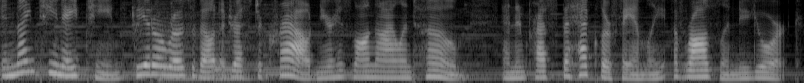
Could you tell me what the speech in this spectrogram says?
In 1918, Theodore Roosevelt addressed a crowd near his Long Island home and impressed the Hechler family of Roslyn, New York.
